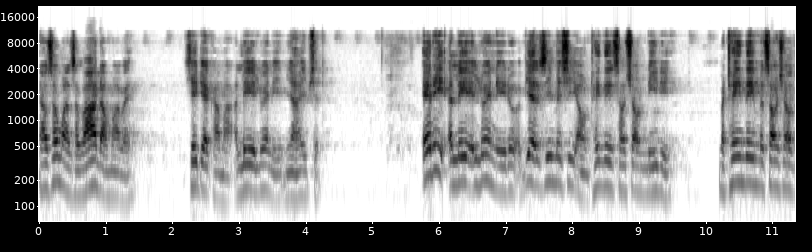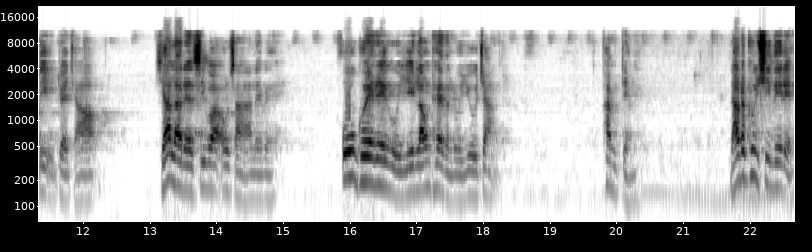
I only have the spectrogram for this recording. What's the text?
နောက်ဆုံးမှစဘာတောင်မှပဲရိတ်တဲ့အခါမှာအလေအလွင့်နေအများကြီးဖြစ်တယ် အဲ့ဒီအလေအလွင့်နေတို့အပြည့်အစည်းမရှိအောင်ထိမ့်သိမ်းဆောက်ရှောက်နည်းတွေမထိမ့်သိမ်းမဆောက်ရှောက်သည့်အတွက်ကြောင့်ရလာတဲ့စီးပွားဥစ္စာကလည်းပဲအိုးခွဲတဲ့ကိုရေလောင်းထဲတယ်လို့ယူကြတယ်ဖတ်မတင်နောက်တစ်ခုရှိသေးတယ်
